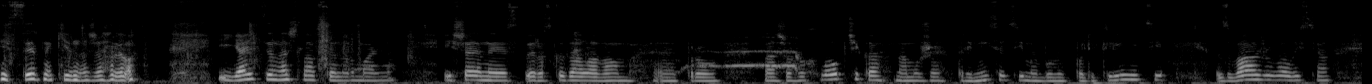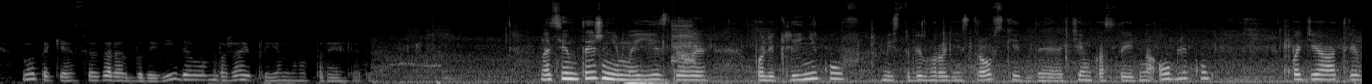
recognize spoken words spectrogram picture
і сирників нажарила, і яйця знайшла, все нормально. І ще не розказала вам е, про нашого хлопчика. Нам уже три місяці. Ми були в поліклініці, зважувалися. Ну, таке все. Зараз буде відео. Бажаю приємного перегляду. На цім тижні ми їздили в поліклініку в місто Білгород-Дністровський, де Тімка стоїть на обліку педіатрів.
